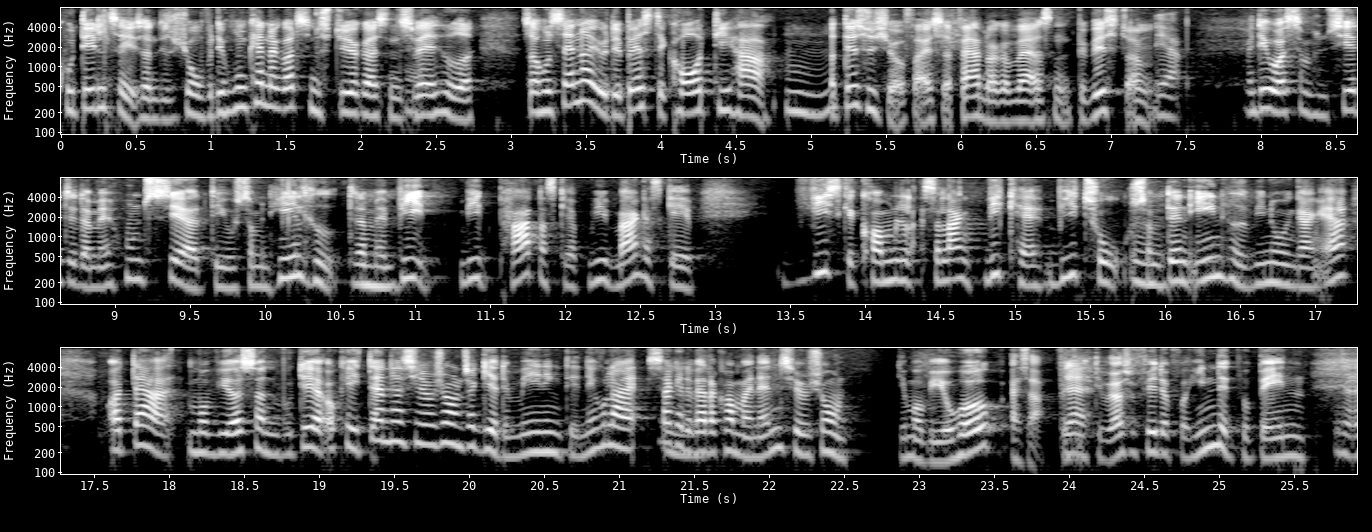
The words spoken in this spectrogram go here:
kunne deltage i sådan en diskussion, fordi hun kender godt sine styrker og sine ja. svagheder. Så hun sender jo det bedste kort, de har. Mm. Og det synes jeg jo faktisk er fair nok at være sådan bevidst om. Ja. Men det er jo også, som hun siger, det der med, hun ser det jo som en helhed. Det der med, vi, er et- vi er et partnerskab, vi er et markerskab. Vi skal komme så langt vi kan, vi to, mm. som den enhed, vi nu engang er. Og der må vi også sådan vurdere, okay, i den her situation, så giver det mening, det er Nikolaj. Så kan det være, der kommer en anden situation. Det må vi jo håbe, altså, fordi Ja. ja. det vil også være fedt at få hende lidt på banen. Ja.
